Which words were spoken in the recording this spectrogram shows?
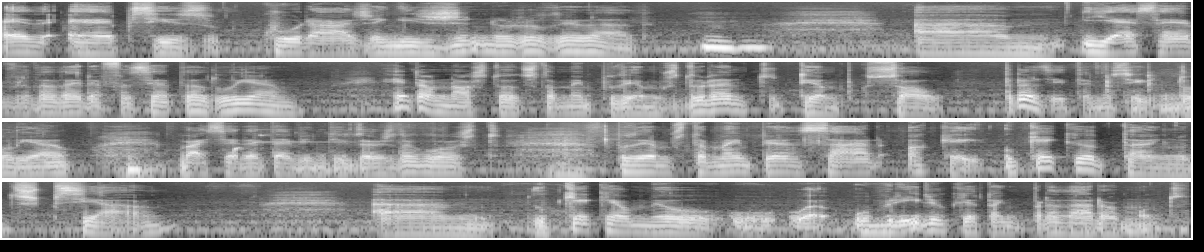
É, é preciso coragem e generosidade. Uhum. Um, e essa é a verdadeira faceta de leão. Então nós todos também podemos, durante o tempo que o Sol transita no signo de Leão, que vai ser até 22 de agosto, podemos também pensar, ok, o que é que eu tenho de especial? Um, o que é que é o meu o, o, brilho que eu tenho para dar ao mundo?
